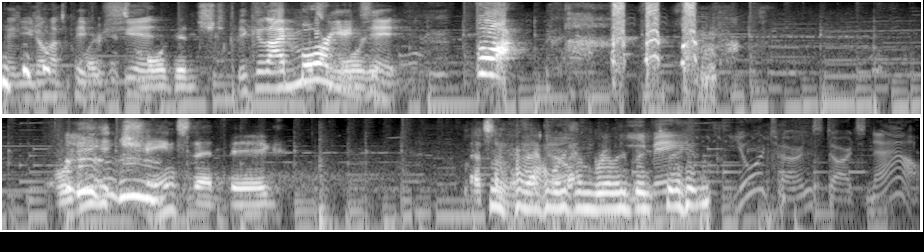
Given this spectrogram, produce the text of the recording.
And you don't have to pay for Like it's shit. mortgaged. Because I mortgaged mortgage. it! Fuck! Where do you get chains that big? That's something that was know. some really big eBay, chains. your turn starts now.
